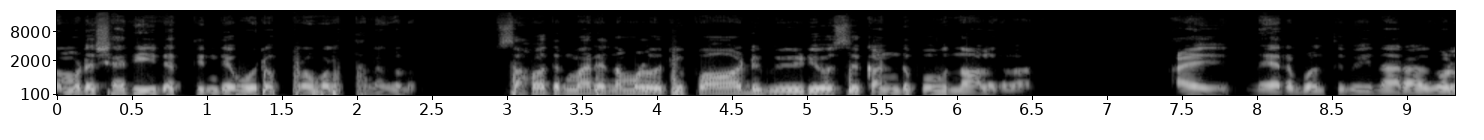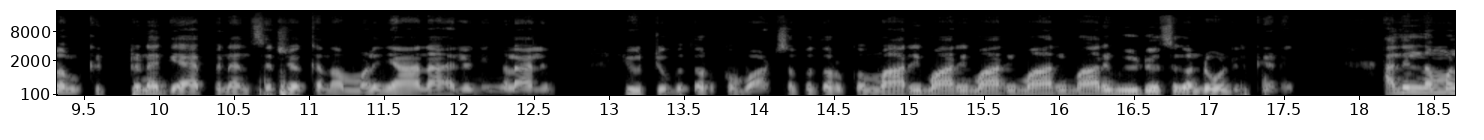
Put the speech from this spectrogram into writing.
നമ്മുടെ ശരീരത്തിന്റെ ഓരോ പ്രവർത്തനങ്ങളും. സഹോദരന്മാരെ നമ്മൾ ഒരുപാട് വീഡിയോസ് കണ്ടു പോകുന്ന ആളുകളാണ്. നേരം വൈകുന്നേരം വൈകുന്നേരമാകോളം കിട്ടുന്ന ഗ്യാപ്പിനനുസരിച്ചൊക്കെ നമ്മൾ ഞാനായാലും നിങ്ങളായാലും യൂട്യൂബ് തുറക്കും വാട്സപ്പ് തുറക്കും മാറി മാറി മാറി മാറി മാറി വീഡിയോസ് കണ്ടുകൊണ്ടിരിക്കുകയാണ്. അതിൽ നമ്മൾ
